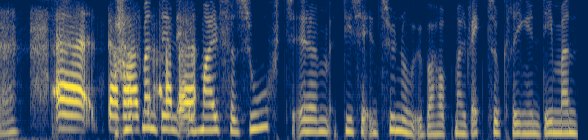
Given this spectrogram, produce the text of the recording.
Ja. Äh, Hat man denn aber, äh, mal versucht, ähm, diese Entzündung überhaupt mal wegzukriegen, indem man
